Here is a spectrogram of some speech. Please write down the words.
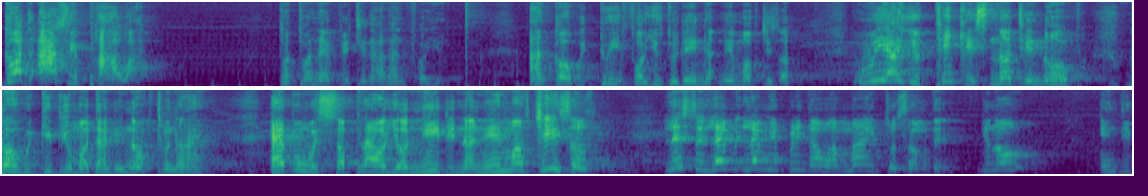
God has the power to turn everything around for you. And God will do it for you today in the name of Jesus. Where you think is not enough, God will give you more than enough tonight. Heaven will supply your need in the name of Jesus. Listen, let me, let me bring our mind to something. You know, in the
